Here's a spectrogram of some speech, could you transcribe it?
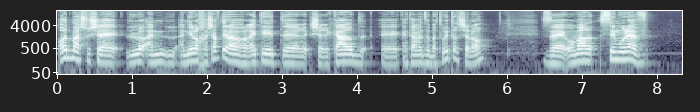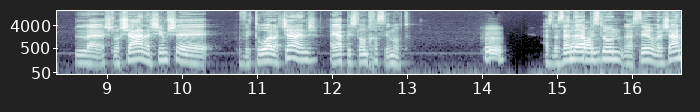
עוד משהו שאני לא חשבתי עליו, אבל ראיתי את, אה, שריקארד אה, כתב את זה בטוויטר שלו, זה, הוא אמר, שימו לב, לשלושה אנשים שוויתרו על ה challenge היה פסלון חסינות. Hmm. אז לזנדר היה, נכון. פסלון, לנסיר ולשאן.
